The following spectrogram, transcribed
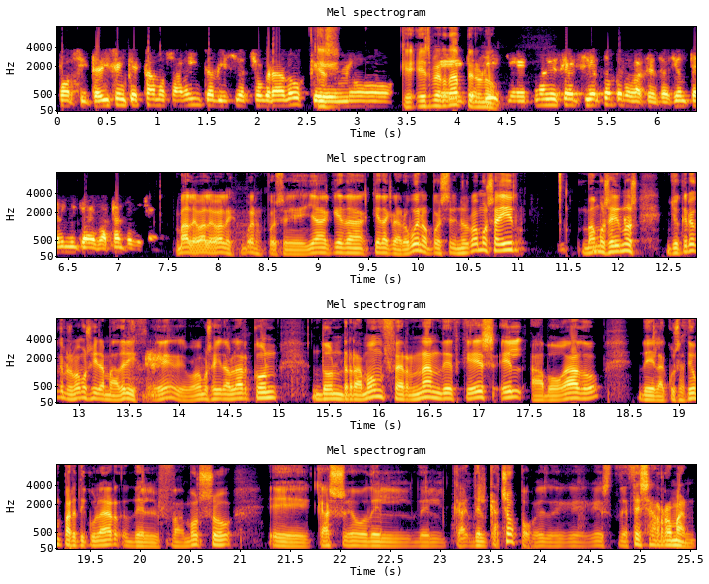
por si te dicen que estamos a 20 o 18 grados, que Es- no... Que es verdad, pero que no. sí, que puede ser cierto, pero la sensación térmica es bastante desagradable. Vale, vale, vale. Bueno, pues eh, ya queda, queda claro. Bueno, pues eh, nos vamos a ir. Vamos a irnos, yo creo que nos vamos a ir a Madrid. ¿eh? Vamos a ir a hablar con don Ramón Fernández, que es el abogado de la acusación particular del famoso eh, caso del, del, del cachopo, es de, es de César Román.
